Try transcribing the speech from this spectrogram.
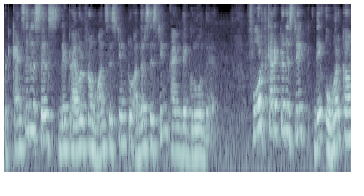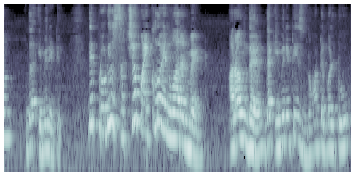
But cancerous cells, they travel from one system to other system and they grow there. Fourth characteristic, they overcome the immunity. They produce such a microenvironment around them that immunity is not able to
